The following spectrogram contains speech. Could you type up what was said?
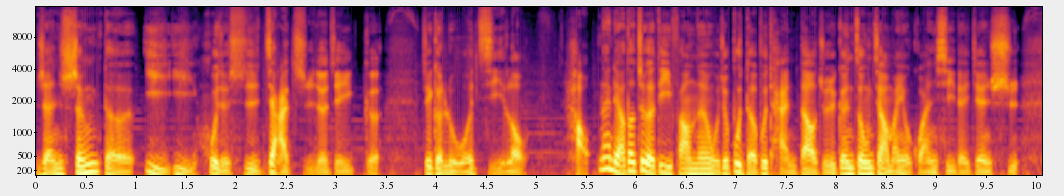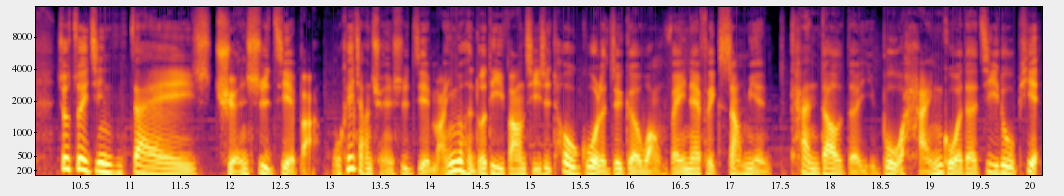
人生的意义或者是价值的这个这个逻辑喽。好，那聊到这个地方呢，我就不得不谈到，就是跟宗教蛮有关系的一件事。就最近在全世界吧，我可以讲全世界嘛，因为很多地方其实透过了这个网飞 Netflix 上面看到的一部韩国的纪录片《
